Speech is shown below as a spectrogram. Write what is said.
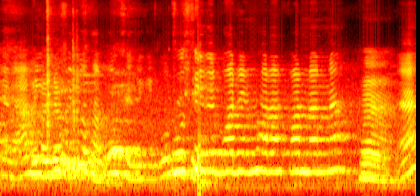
কেন, আমি কুচির কথা বলছি নাকি? বলছি সেই যে বডির মহড়ার কর্নার না? হ্যাঁ। হ্যাঁ?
